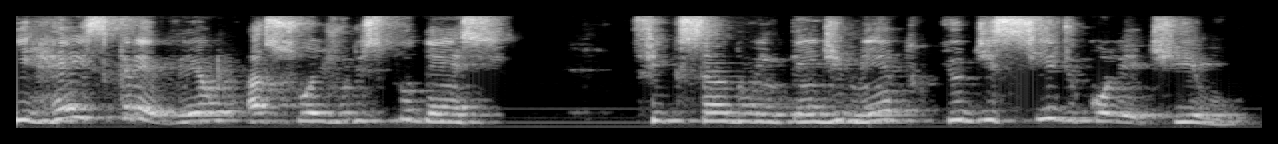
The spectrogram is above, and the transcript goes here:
e reescreveu a sua jurisprudência, fixando o entendimento que o dissídio coletivo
